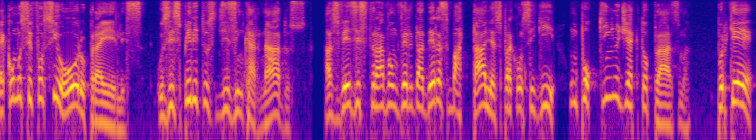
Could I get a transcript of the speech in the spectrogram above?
É como se fosse ouro para eles. Os espíritos desencarnados às vezes travam verdadeiras batalhas para conseguir um pouquinho de ectoplasma. Porque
